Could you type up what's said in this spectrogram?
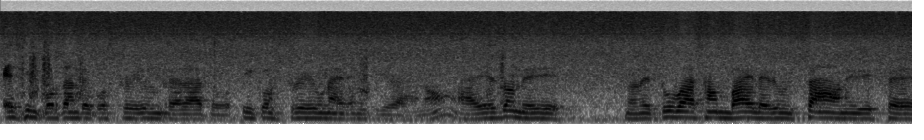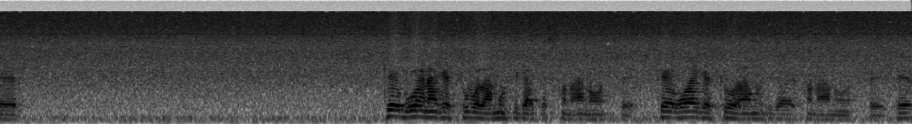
es importante construir un relato y construir una identidad, ¿no? Ahí es donde donde tú vas a un baile de un sound y dices, qué buena que estuvo la música que sonó anoche, qué guay que estuvo la música que sonó anoche,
